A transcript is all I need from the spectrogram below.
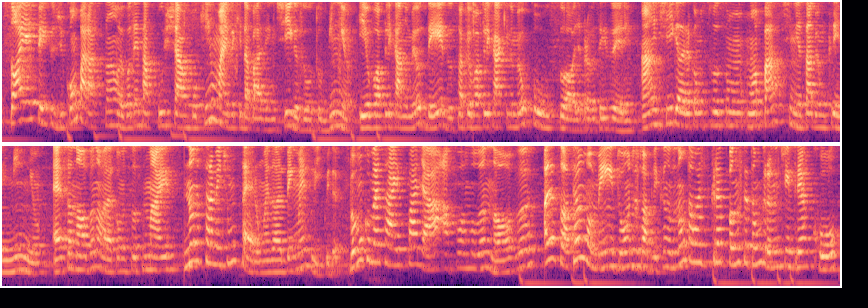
Só a efeito de comparação, eu vou tentar puxar um pouquinho mais aqui da base antiga, do tubinho, e eu vou aplicar no meu dedo, só que eu vou aplicar aqui no meu pulso, olha, pra vocês verem. A antiga era como se fosse um, uma pastinha, sabe? Um creminho. Essa nova não, ela é como se fosse mais... Não necessariamente um sérum, mas ela é bem mais líquida. Vamos começar a espalhar a fórmula nova. Olha só, até o momento onde eu tô aplicando, não tá uma discrepância tão grande entre a cor,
